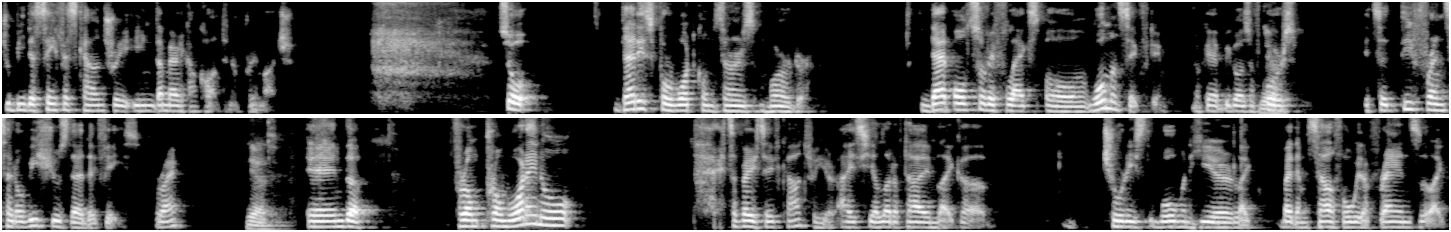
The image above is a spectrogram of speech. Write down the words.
to be the safest country in the American continent, pretty much. So that is for what concerns murder. That also reflects on women's safety, okay? Because of Yeah. course, it's a different set of issues that they face, right? yes. And uh, from from what I know, it's a very safe country here. I see a lot of time like uh, tourist women here, like by themselves or with their friends. Like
